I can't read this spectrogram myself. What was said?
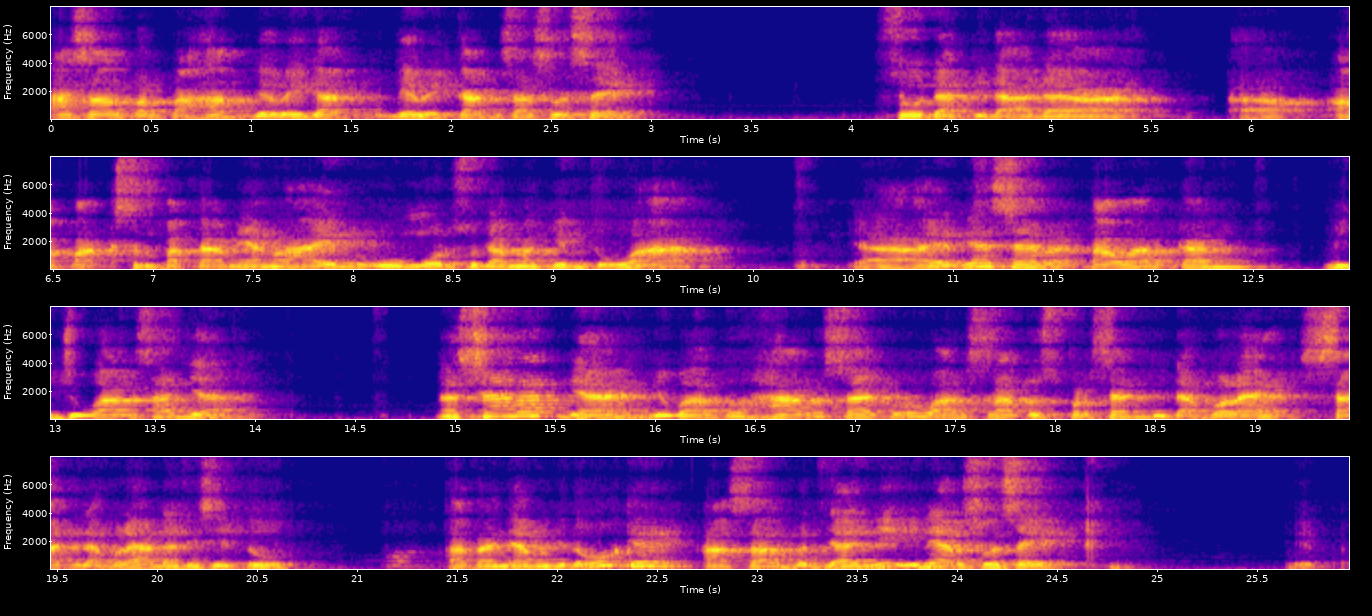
Asal bertahap GWK GWK bisa selesai. Sudah tidak ada uh, apa kesempatan yang lain umur sudah makin tua ya akhirnya saya tawarkan dijual saja nah syaratnya jual tuh harus saya keluar 100% tidak boleh saya tidak boleh ada di situ Katanya begitu, oke, okay, asal berjanji ini harus selesai. Gitu.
